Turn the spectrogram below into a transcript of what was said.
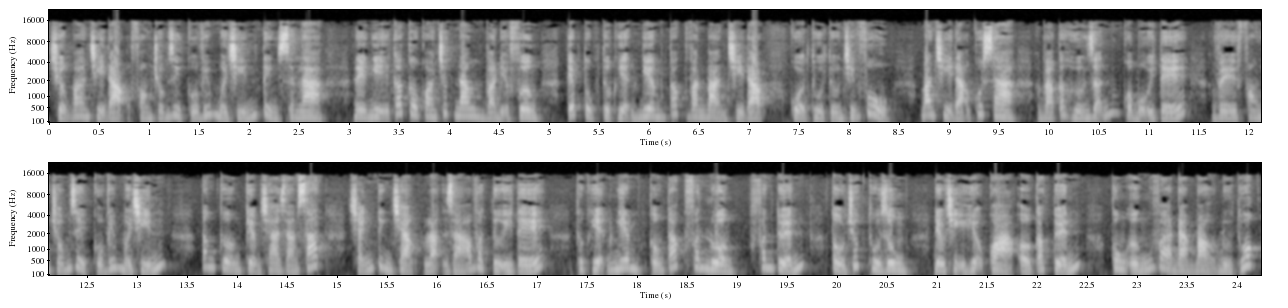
trưởng ban chỉ đạo phòng chống dịch COVID-19 tỉnh Sơn La đề nghị các cơ quan chức năng và địa phương tiếp tục thực hiện nghiêm các văn bản chỉ đạo của Thủ tướng Chính phủ, Ban chỉ đạo quốc gia và các hướng dẫn của Bộ Y tế về phòng chống dịch COVID-19, tăng cường kiểm tra giám sát, tránh tình trạng loạn giá vật tư y tế, thực hiện nghiêm công tác phân luồng, phân tuyến, tổ chức thu dung, điều trị hiệu quả ở các tuyến, cung ứng và đảm bảo đủ thuốc,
